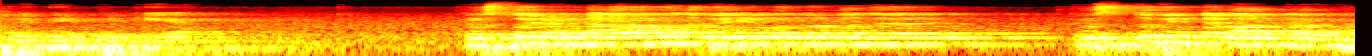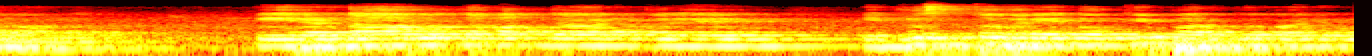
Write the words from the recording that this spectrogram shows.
ഫലമേൽപ്പിക്കുക ക്രിസ്തു രണ്ടാമത് വരുമെന്നുള്ളത് ക്രിസ്തുവിന്റെ വാഗ്ദാനമാണ്. ഈ രണ്ടാമത്തെ വാഗ്ദാനം വരെ ഈ ക്രിസ്തുവിനെ നോക്കി പാർക്കുവാനും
